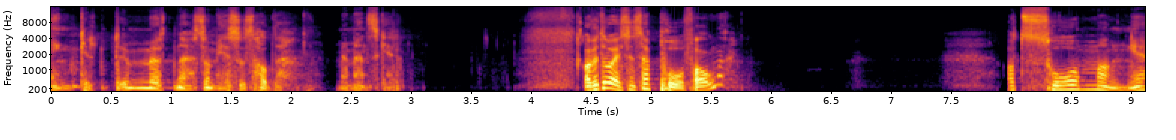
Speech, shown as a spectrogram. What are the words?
enkeltmøtene som Jesus hadde med mennesker. Og vet du hva jeg syns er påfallende? At så mange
